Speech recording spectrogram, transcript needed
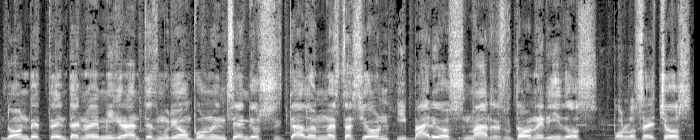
donde 39 migrantes murieron por un incendio suscitado en una estación y varios más resultaron heridos. Por los hechos,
